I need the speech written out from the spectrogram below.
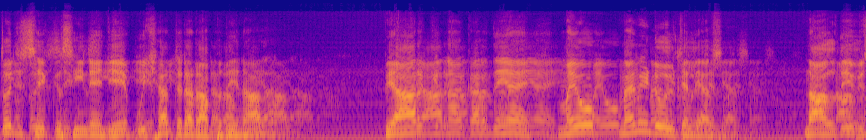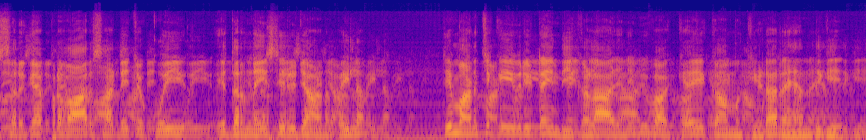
ਤੁਝ ਸੇ ਕਿਸੀ ਨੇ ਜੇ ਪੁੱਛਾ ਤੇਰਾ ਰੱਬ ਦੇ ਨਾਲ। ਪਿਆਰ ਕਿੰਨਾ ਕਰਦੇ ਐ? ਮੈਂ ਉਹ ਮੈਂ ਵੀ ਡੋਲ ਚੱਲਿਆ ਸੀ। ਨਾਲ ਦੇ ਵਿਸਰ ਗਏ ਪਰਿਵਾਰ ਸਾਡੇ ਚ ਕੋਈ ਇਧਰ ਨਹੀਂ ਸੀ ਰੁਝਾਨ ਪਹਿਲਾਂ। ਤੇ ਮਨ ਚ ਕਈ ਵਾਰੀ ਢੈਂਦੀ ਕਲਾ ਆ ਜਾਣੀ ਵੀ ਵਾਕਿਆ ਇਹ ਕੰਮ ਕਿਹੜਾ ਰਹਿਣ ਦੀਏ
